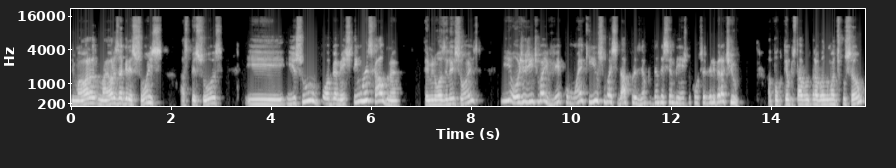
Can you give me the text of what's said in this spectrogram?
de maior, maiores agressões às pessoas, e isso, obviamente, tem um rescaldo, né? Terminou as eleições, e hoje a gente vai ver como é que isso vai se dar, por exemplo, dentro desse ambiente do Conselho Deliberativo. Há pouco tempo estávamos travando uma discussão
